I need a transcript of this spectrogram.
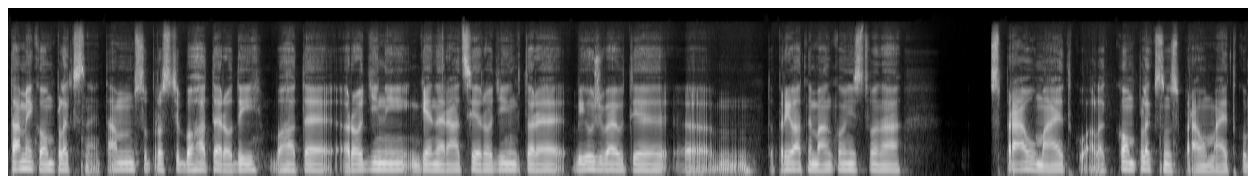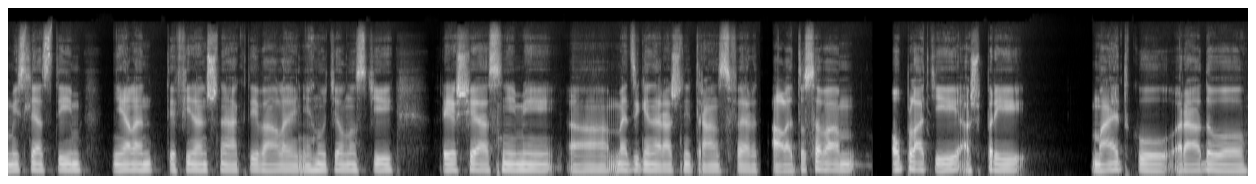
tam je komplexné. Tam sú proste bohaté rody, bohaté rodiny, generácie rodín, ktoré využívajú tie, um, to privátne bankovníctvo na správu majetku, ale komplexnú správu majetku. Myslia s tým nielen tie finančné aktíva, ale aj nehnuteľnosti, riešia s nimi medzigeneračný transfer, ale to sa vám oplatí až pri majetku rádovo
